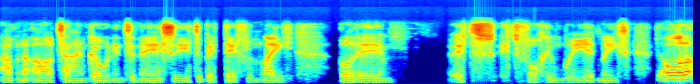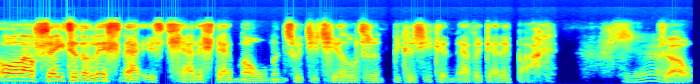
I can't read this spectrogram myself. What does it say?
having a hard time going into nursery. It's a bit different, like, but um, it's it's fucking weird, mate. All all I'll say to the listener is cherish them moments with your children because you can never get it back. yeah. So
